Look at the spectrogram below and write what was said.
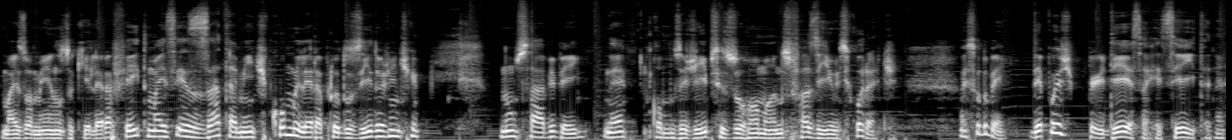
mais ou menos do que ele era feito, mas exatamente como ele era produzido a gente não sabe bem, né, como os egípcios e os romanos faziam esse corante. Mas tudo bem. Depois de perder essa receita, né,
